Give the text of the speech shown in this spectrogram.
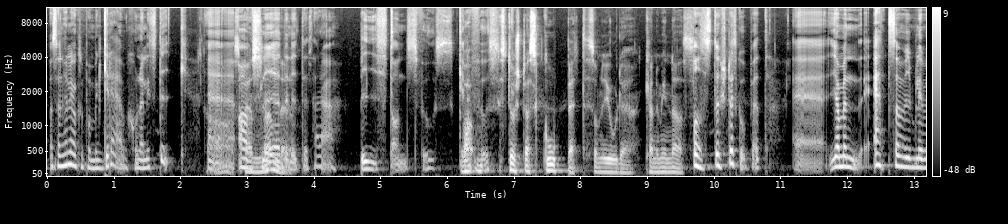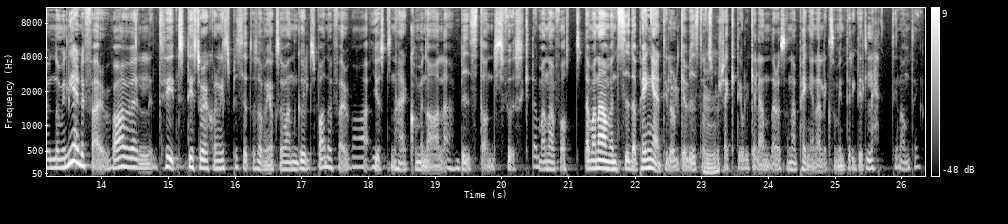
Och sen höll jag också på med grävjournalistik. Ja, eh, avslöjade lite så här biståndsfusk. Vad, fusk. Största skopet som du gjorde, kan du minnas? Och största skopet? Eh, ja men ett som vi blev nominerade för var väl till, till Stora Journalistpriset och som vi också vann Guldspaden för var just den här kommunala biståndsfusk. Där man har fått, där man har använt Sida-pengar till olika biståndsprojekt mm. i olika länder och sen har pengarna liksom inte riktigt lett till någonting.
